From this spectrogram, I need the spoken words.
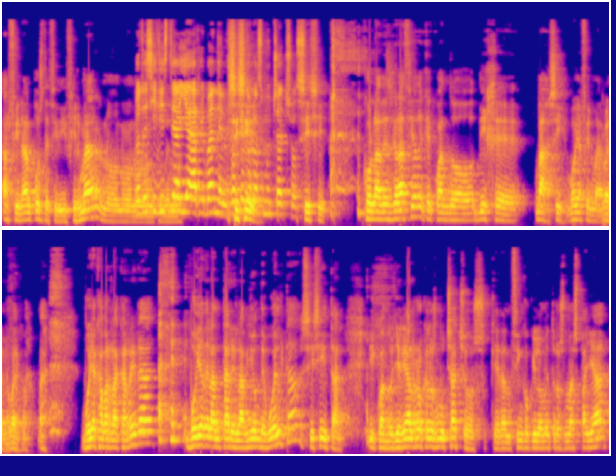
al final pues decidí firmar. No, no, Lo decidiste allá arriba en el roque de los muchachos. Sí, sí. Con la desgracia de que cuando dije, va, sí, voy a firmar, bueno, va, va, va voy a acabar la carrera, voy a adelantar el avión de vuelta, sí, sí, tal. Y cuando llegué al Roque los Muchachos, que eran cinco kilómetros más para allá,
